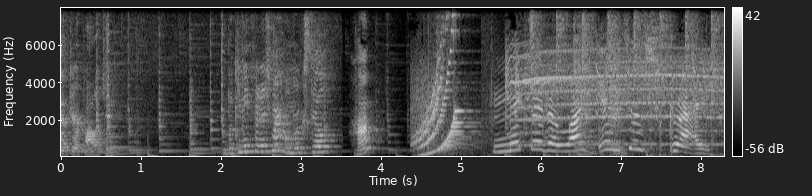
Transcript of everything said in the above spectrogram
Accept your apology. But can you finish my homework still? Huh? Make sure to like and subscribe.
